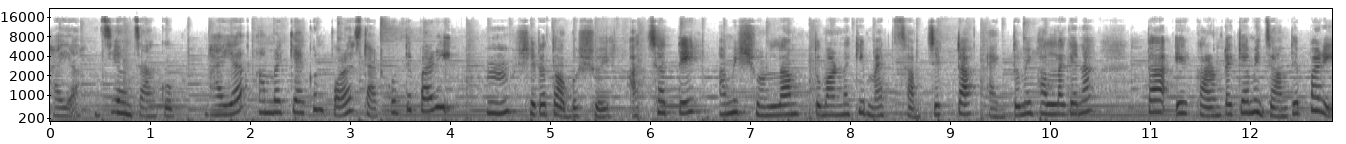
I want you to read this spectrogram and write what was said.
ভাইয়া, জিয়ন জাঙ্কুক। ভাইয়া, আমরা কি এখন পড়া স্টার্ট করতে পারি? হুম, সেটা তো অবশ্যই। আচ্ছা তে, আমি শুনলাম তোমার নাকি ম্যাথ সাবজেক্টটা একদমই ভালো লাগে না। তা এর কারণটা কি আমি জানতে পারি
